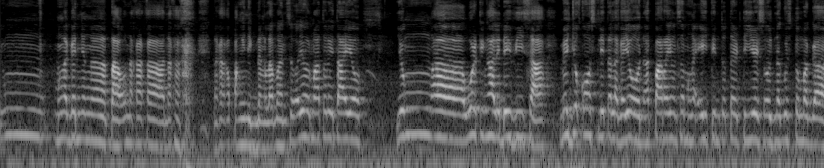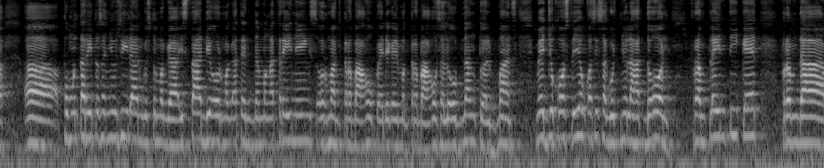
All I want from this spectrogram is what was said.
Yung mga ganyang ah, tao nakaka, nakaka nakakapanginig ng laman. So ayun, matuloy tayo. Yung ah, working holiday visa, medyo costly talaga yon at para yon sa mga 18 to 30 years old na gusto mag ah, ah, pumunta rito sa New Zealand, gusto mag-study or mag-attend ng mga trainings or magtrabaho, pwede kayo magtrabaho sa loob ng 12 months. Medyo costly yun kasi sagot nyo lahat doon. From plane ticket, from the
